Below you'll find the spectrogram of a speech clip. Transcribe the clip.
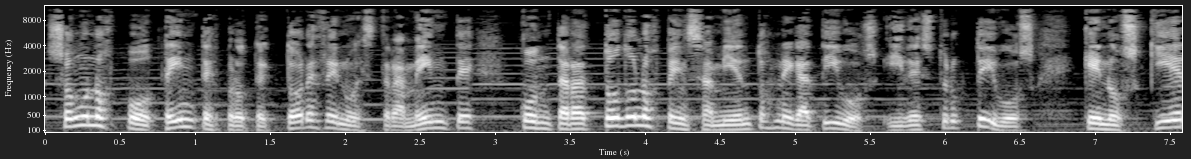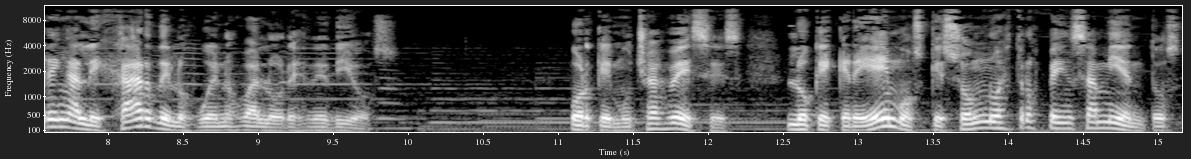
son unos potentes protectores de nuestra mente contra todos los pensamientos negativos y destructivos que nos quieren alejar de los buenos valores de Dios porque muchas veces lo que creemos que son nuestros pensamientos,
